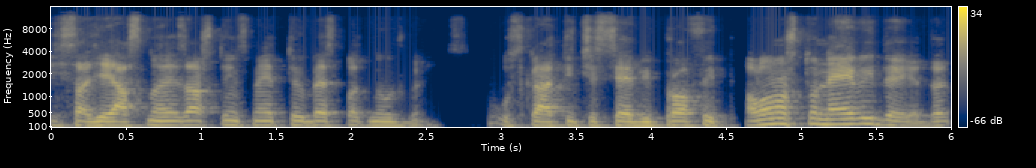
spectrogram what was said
I sad je jasno je zašto im smetaju besplatne učbenice uskratit će sebi profit. Ali ono što ne vide je da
